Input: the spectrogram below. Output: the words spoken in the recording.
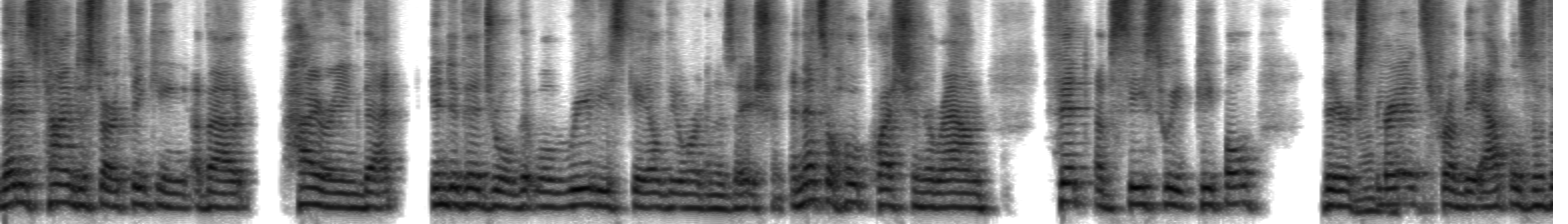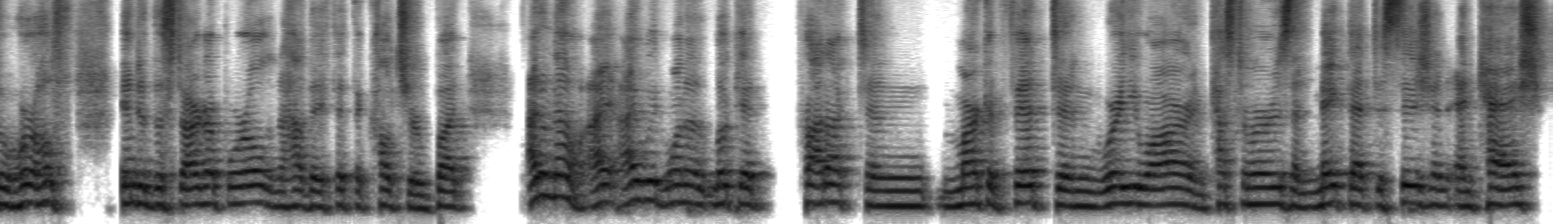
then it's time to start thinking about hiring that individual that will really scale the organization and that's a whole question around fit of C suite people, their mm-hmm. experience from the apples of the world into the startup world and how they fit the culture. But I don't know. I, I would want to look at product and market fit and where you are and customers and make that decision and cash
